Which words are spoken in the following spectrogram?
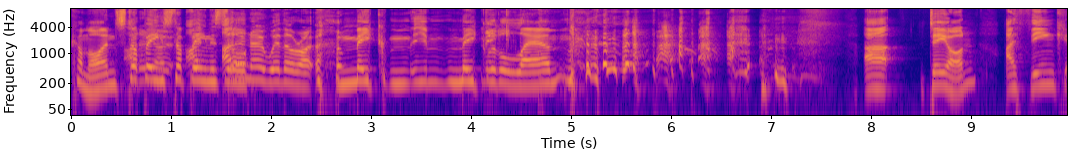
Come on, stop don't being know- stop I- being this I little don't know whether I. meek m- meek little lamb. Uh, Dion, I think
